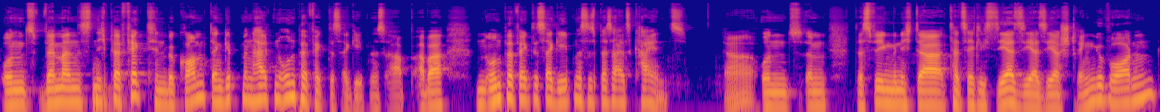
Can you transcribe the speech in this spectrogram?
Und wenn man es nicht perfekt hinbekommt, dann gibt man halt ein unperfektes Ergebnis ab. Aber ein unperfektes Ergebnis ist besser als keins. Ja, und ähm, deswegen bin ich da tatsächlich sehr, sehr, sehr streng geworden.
